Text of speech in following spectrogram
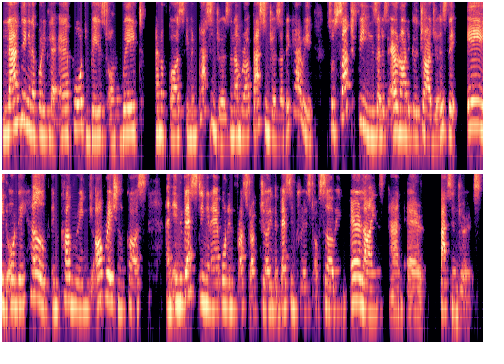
landing in a particular airport based on weight and of course even passengers, the number of passengers that they carry. So such fees, that is aeronautical charges, they aid or they help in covering the operational costs and investing in airport infrastructure in the best interest of serving airlines and air passengers.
